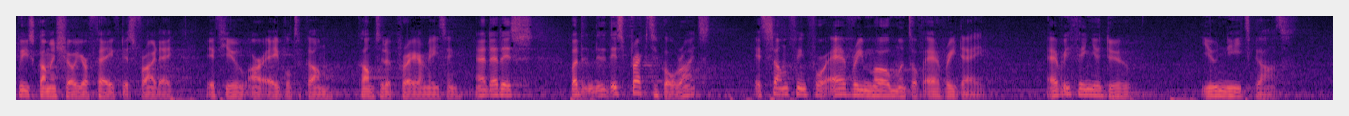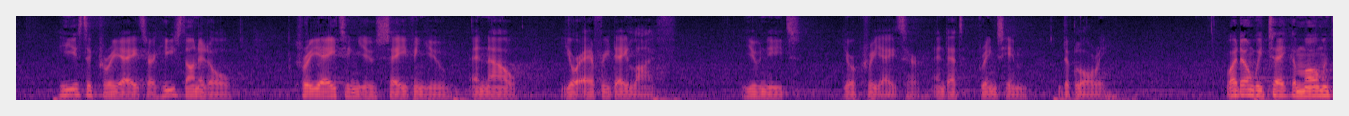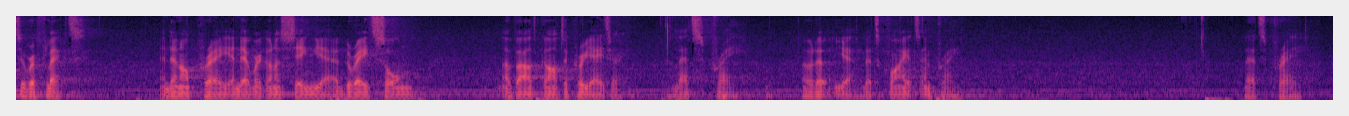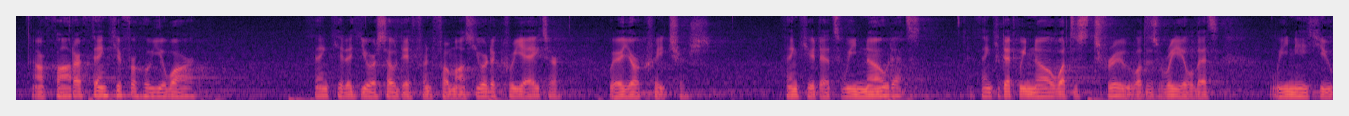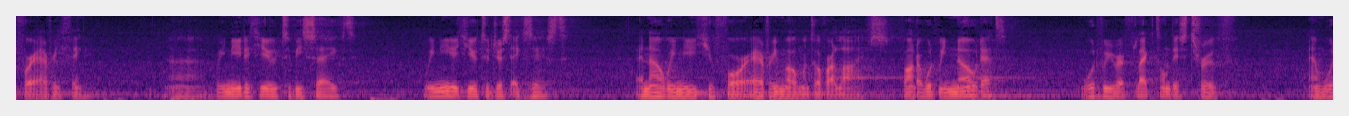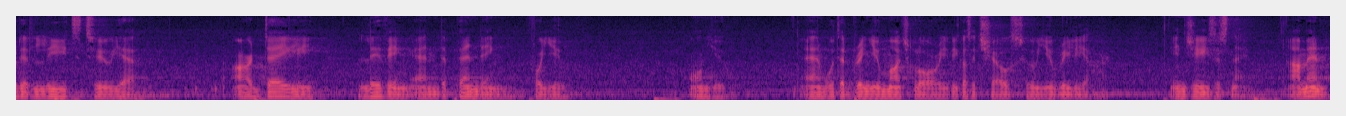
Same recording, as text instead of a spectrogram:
please come and show your faith this Friday if you are able to come. Come to the prayer meeting. And that is, but it's practical, right? It's something for every moment of every day. Everything you do, you need God. He is the creator, He's done it all, creating you, saving you, and now your everyday life. You need your creator, and that brings Him the glory. Why don't we take a moment to reflect and then I'll pray, and then we're going to sing, yeah, a great song about God the Creator. Let's pray. Oh, the, yeah, let's quiet and pray. Let's pray. Our Father, thank you for who you are. Thank you that you are so different from us. You're the Creator, we're your creatures. Thank you that we know that. Thank you that we know what is true, what is real, that we need you for everything. Uh, we needed you to be saved. We needed you to just exist. And now we need you for every moment of our lives. Father, would we know that? Would we reflect on this truth? And would it lead to, yeah, our daily living and depending for you, on you? And would it bring you much glory because it shows who you really are? In Jesus' name. Amen.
